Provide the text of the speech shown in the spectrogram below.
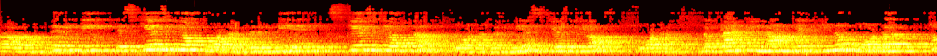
uh, there will be a scarcity of water. There will be a scarcity of the water. There will be a scarcity of water. The plant will not get enough water to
